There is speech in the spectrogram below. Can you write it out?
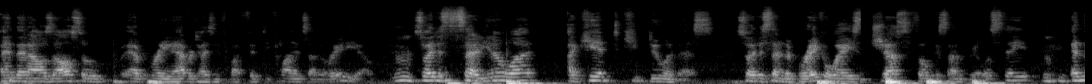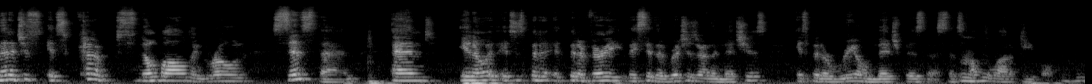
and then I was also running advertising for about fifty clients on the radio. Mm. So I just decided, you know what, I can't keep doing this. So I decided to break away, just focus on real estate, Mhm. and then it just it's kind of snowballed and grown since then. And you know, it, it's just been a, it's been a very they say the riches are in the niches. It's been a real niche business that's helped a mm-hmm. lot of people. Mm-hmm.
